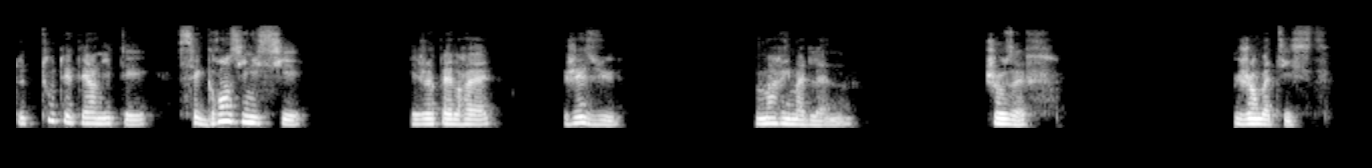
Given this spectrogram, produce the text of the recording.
de toute éternité, ces grands initiés, et j'appellerai Jésus, Marie-Madeleine, Joseph, Jean-Baptiste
